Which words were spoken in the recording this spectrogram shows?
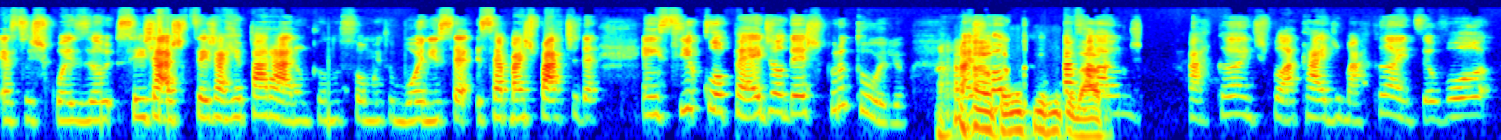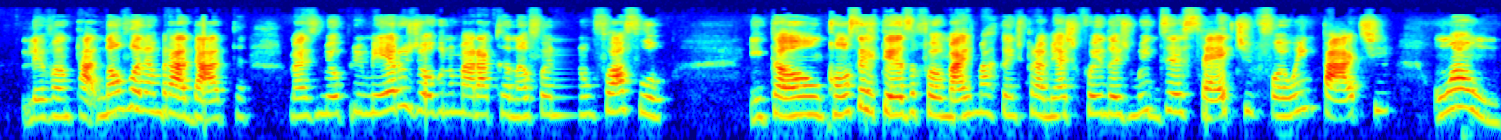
essas coisas. Eu, vocês já, acho que vocês já repararam que eu não sou muito boa nisso. é- Isso é mais parte da enciclopédia, eu deixo pro Túlio. Mas como muito tá falando de marcantes, placar de marcantes, eu vou levantar, não vou lembrar a data, mas o meu primeiro jogo no Maracanã foi no Fla-Flu. Então, com certeza foi o mais marcante para mim, acho que foi em 2017, foi um empate, um a um.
